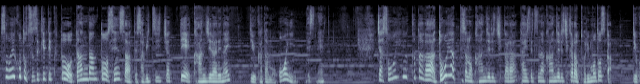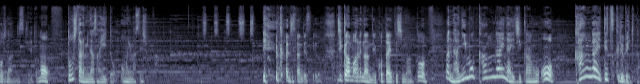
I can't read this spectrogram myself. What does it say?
そういうことを続けていくと、だんだんとセンサーって錆びついちゃって感じられないっていう方も多いんですね。じゃあそういう方がどうやってその感じる力、大切な感じる力を取り戻すかっていうことなんですけれども、どうしたら皆さんいいと思いますでしょうか？っていう感じなんですけど、時間もあれなんで答えてしまうと、まあ、何も考えない時間を考えて作るべきと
